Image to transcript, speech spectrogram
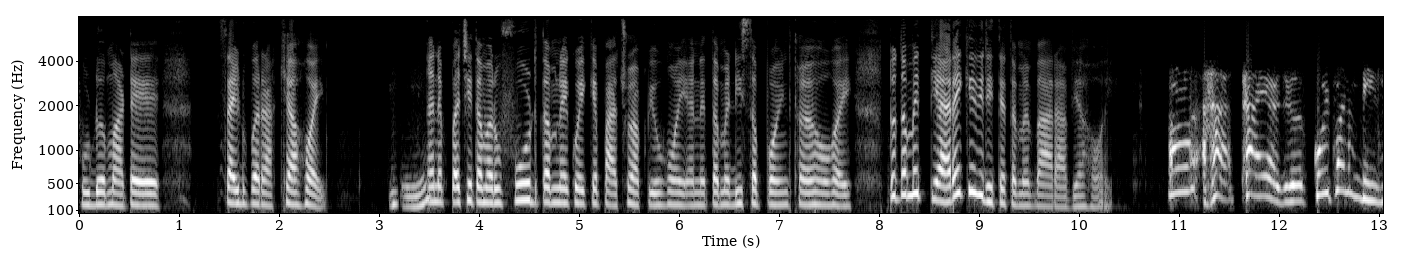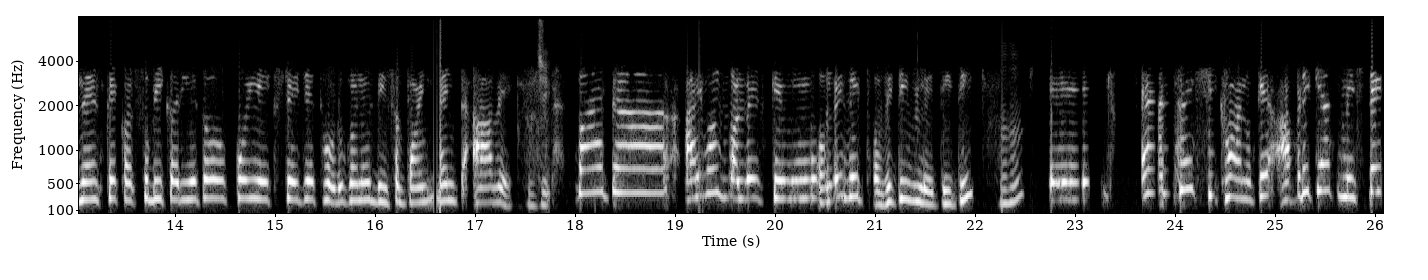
ફૂડ માટે સાઈડ ઉપર રાખ્યા હોય. અને પછી તમારું ફૂડ તમને કોઈ કે પાછું આપ્યું હોય અને તમે ડિસઅપોઇન્ટ થયો હોય તો તમે ત્યારે કેવી રીતે તમે બહાર આવ્યા હોય? હા થાય જ. કોઈ પણ બિઝનેસ કે કશું બી કરીએ તો કોઈ એક સ્ટેજે થોડું ઘણું ડિસઅપોઇન્ટમેન્ટ આવે. બટ આઈ વોઝ ઓલવેઝ કે હું ઓલવેઝ એક પોઝિટિવ લેતી હતી. શીખવાનું કે આપણે ક્યાંક મિસ્ટેક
